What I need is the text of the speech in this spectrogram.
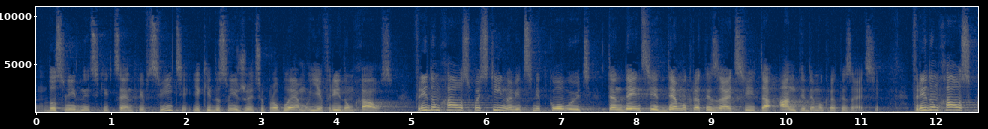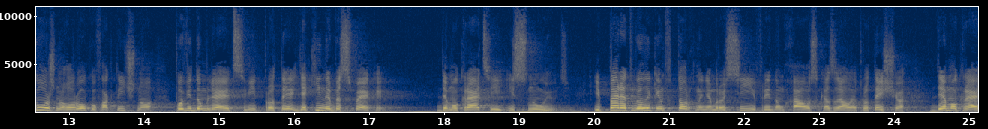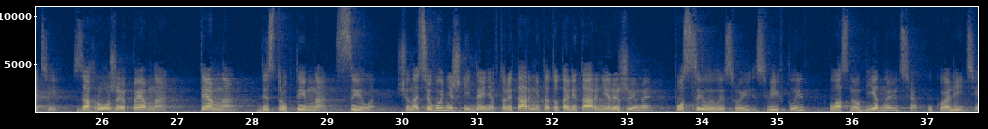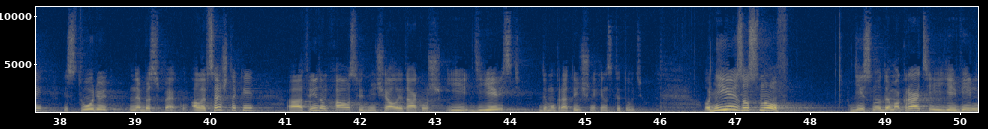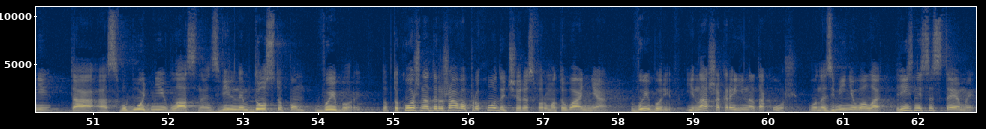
дослідницьких центрів в світі, які досліджують цю проблему, є Freedom House. Freedom House постійно відслідковують тенденції демократизації та антидемократизації. Freedom House кожного року фактично повідомляють світ про те, які небезпеки демократії існують. І перед великим вторгненням Росії Freedom House сказали про те, що демократії загрожує певна темна деструктивна сила. Що на сьогоднішній день авторитарні та тоталітарні режими посилили свій, свій вплив, власне, об'єднуються у коаліції і створюють небезпеку. Але все ж таки Freedom House відмічали також і дієвість демократичних інститутів. Однією з основ дійсно демократії є вільні та свободні, власне, з вільним доступом вибори. Тобто кожна держава проходить через форматування виборів, і наша країна також. Вона змінювала різні системи.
